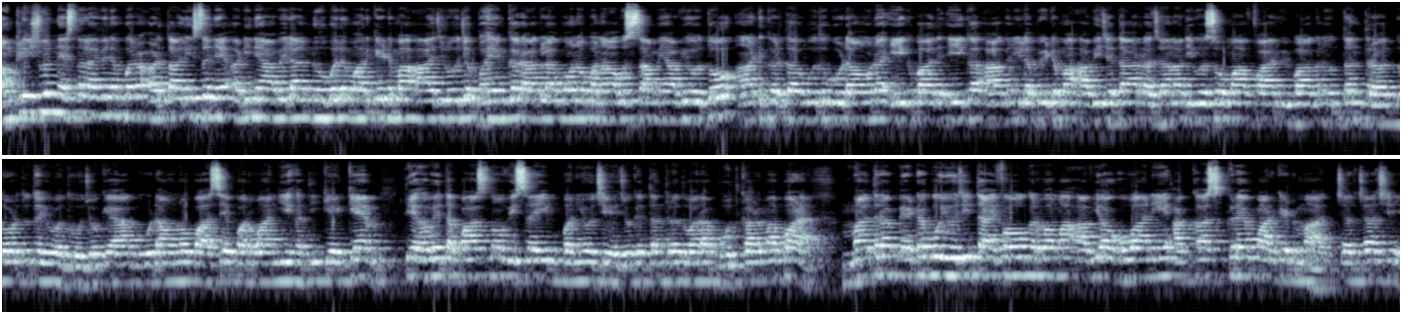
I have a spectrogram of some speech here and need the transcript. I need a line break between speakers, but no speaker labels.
Ankleshwar national highway number અડતાલીસ ને અડીને આવેલા નોબલ માર્કેટમાં આજ રોજ ભયંકર આગ લાગવાનો બનાવ સામે આવ્યો હતો. આઠ કરતા વધુ ગોડાઉન, એક બાદ એક આગની લપેટમાં આવી જતા રજાના દિવસોમાં ફાયર વિભાગનું તંત્ર દોડતું થયું હતું. જો કે આ ગોડાઉનો પાસે પરવાનગી હતી કે કેમ તે હવે તપાસનો વિષય બન્યો છે. જો કે તંત્ર દ્વારા ભૂતકાળમાં પણ માત્ર બેઠકો યોજી તાઇફાઓ કરવામાં આવ્યા હોવાની આખા સ્ક્રેપ માર્કેટમાં ચર્ચા છે.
